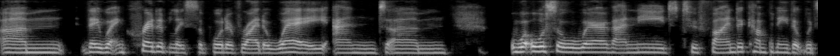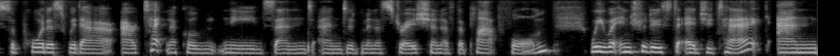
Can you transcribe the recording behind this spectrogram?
Um, they were incredibly supportive right away, and um, we're also aware of our need to find a company that would support us with our, our technical needs and, and administration of the platform. We were introduced to Edutech and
